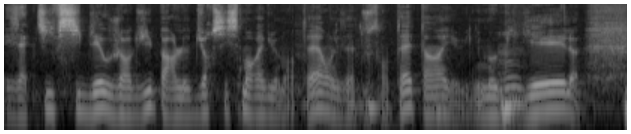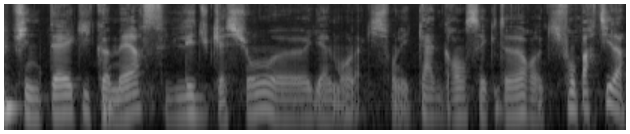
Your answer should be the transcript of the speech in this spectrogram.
les actifs ciblés aujourd'hui par le durcissement réglementaire, on les a tous en tête. hein. Il y a eu l'immobilier, le fintech, e-commerce, l'éducation euh, également, là, qui sont les quatre grands secteurs euh, qui font partie là,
